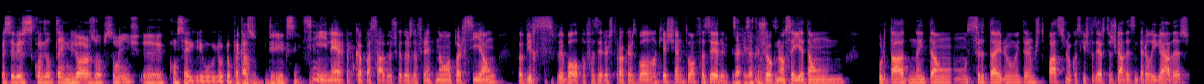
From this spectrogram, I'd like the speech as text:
para saber se quando ele tem melhores opções uh, consegue. Eu, eu, eu, por acaso diria que sim. Sim, e na época passada os jogadores da frente não apareciam para vir receber bola, para fazer as trocas de bola que este ano estão a fazer. Exa exatamente. O jogo não saía tão portado nem tão certeiro em termos de passos, não conseguis fazer estas jogadas interligadas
